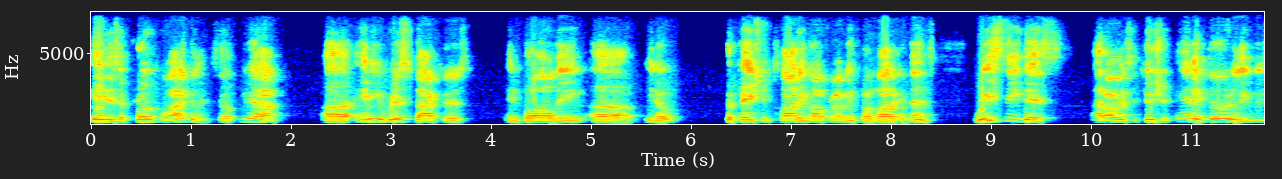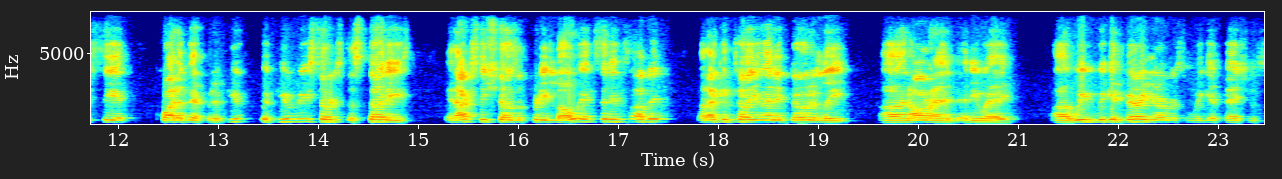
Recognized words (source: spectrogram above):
it is a procoagulant. So if you have uh, any risk factors involving uh, you know the patient clotting off or having thrombotic events, we see this at our institution. Anecdotally, we see it quite a bit. But if you if you research the studies, it actually shows a pretty low incidence of it. But I can tell you anecdotally, uh, on our end anyway, uh, we, we get very nervous when we give patients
